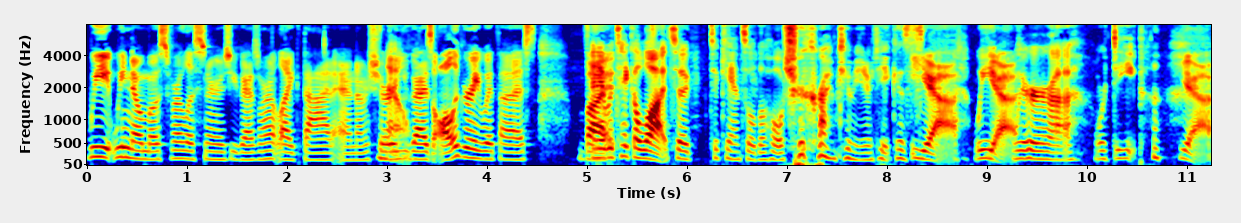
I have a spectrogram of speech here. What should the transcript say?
we we know most of our listeners, you guys aren't like that, and I'm sure No. you guys all agree with us. But and it would take a lot to to cancel the whole true crime community because yeah, we yeah. we're uh we're deep. Yeah,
